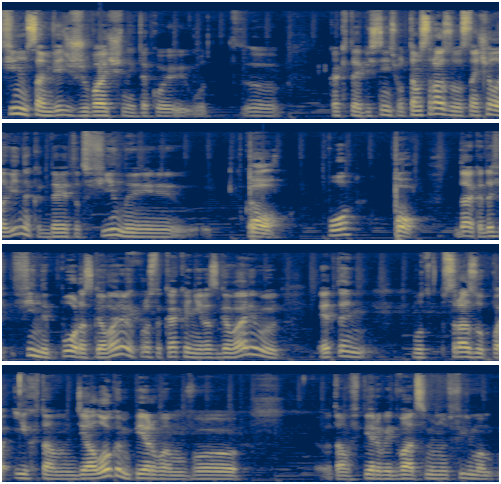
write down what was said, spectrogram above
фильм сам весь жвачный такой, вот э, как это объяснить? Вот там сразу сначала видно, когда этот Финн и По. По, По. да, когда Финн и По разговаривают, просто как они разговаривают, это вот сразу по их там диалогам первым в там в первые 20 минут фильма,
